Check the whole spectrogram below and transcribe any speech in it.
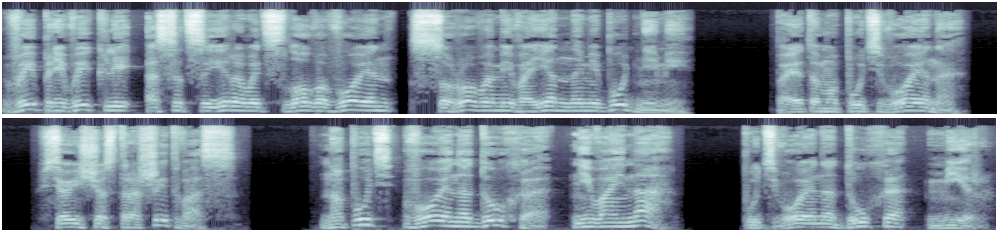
Вы привыкли ассоциировать слово «воин» с суровыми военными буднями, поэтому путь воина все еще страшит вас. Но путь воина духа не война. Путь воина духа – мир.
